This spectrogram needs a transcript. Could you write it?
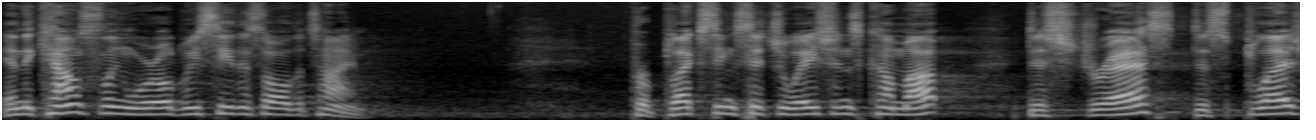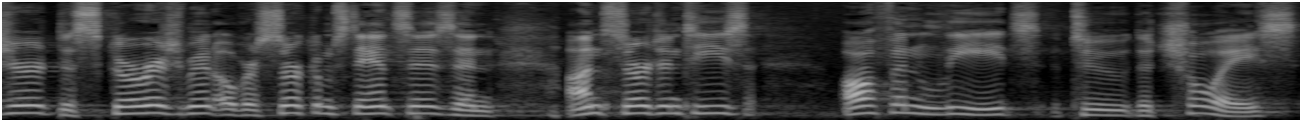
In the counseling world, we see this all the time. Perplexing situations come up, distress, displeasure, discouragement over circumstances and uncertainties often leads to the choice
